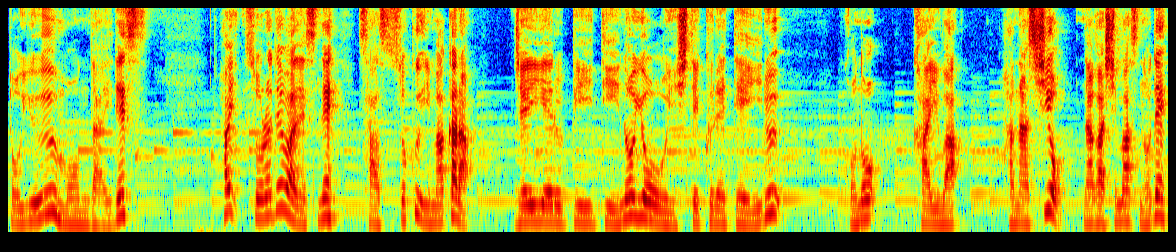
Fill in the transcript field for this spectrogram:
という問題です。はい、それではですね、早速今から JLPT の用意してくれているこの会話、話を流しますので、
